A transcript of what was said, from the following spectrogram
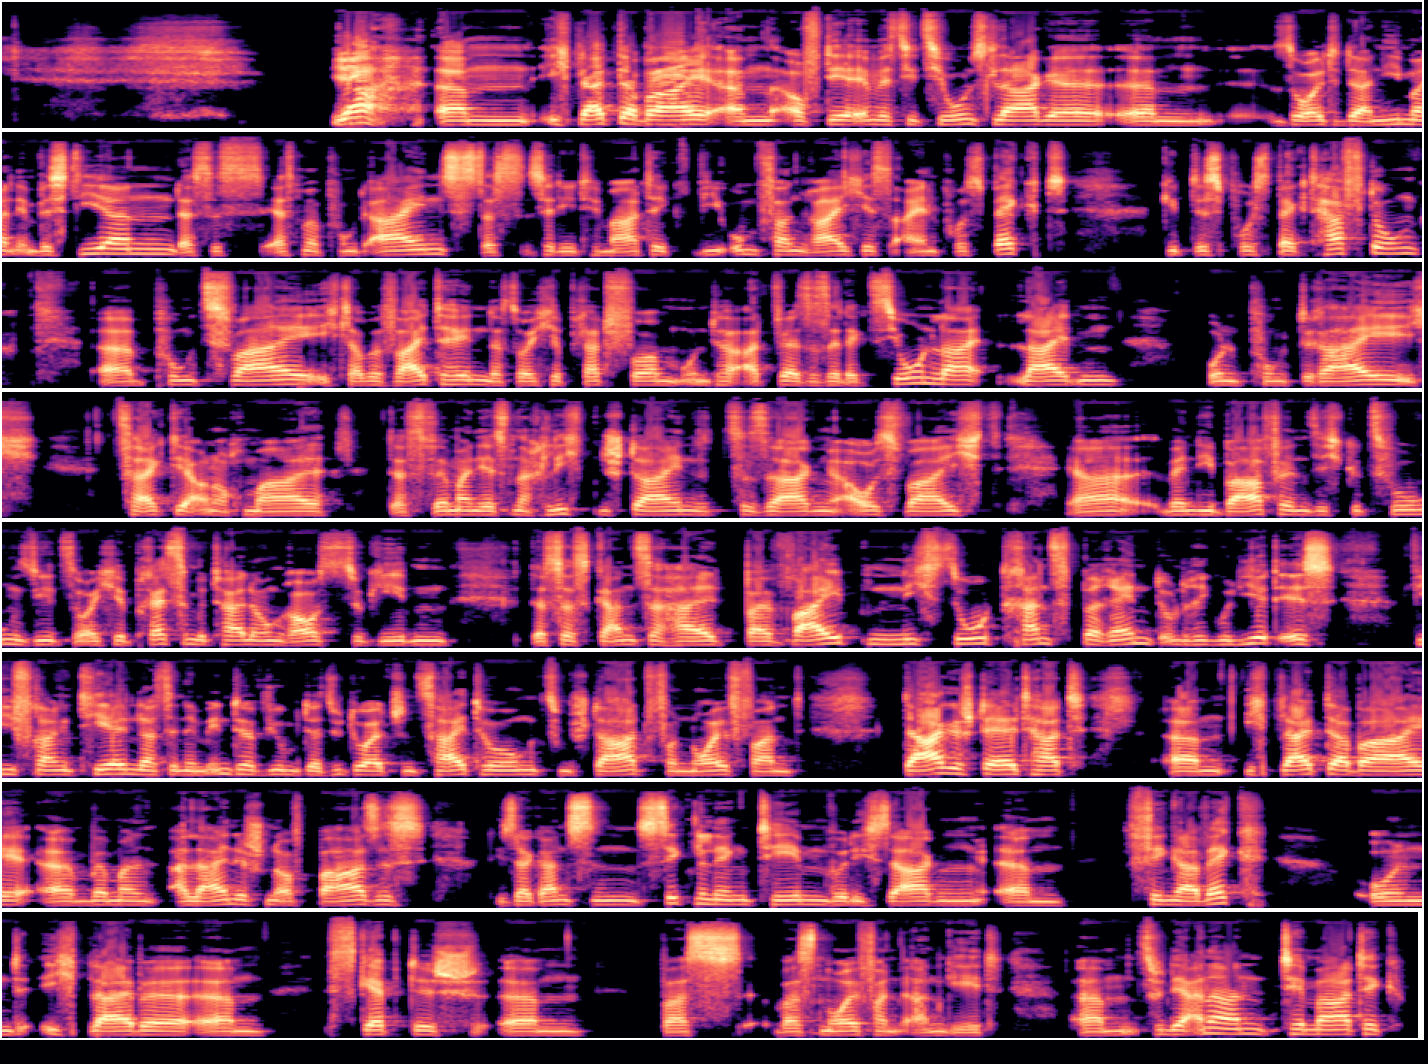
ja, ähm, ich bleibe dabei, ähm, auf der Investitionslage ähm, sollte da niemand investieren. Das ist erstmal Punkt eins. Das ist ja die Thematik, wie umfangreich ist ein Prospekt? Gibt es Prospekthaftung? Äh, Punkt zwei, ich glaube weiterhin, dass solche Plattformen unter adverser Selektion le leiden. Und Punkt drei, ich zeigt ja auch nochmal, dass wenn man jetzt nach Liechtenstein sozusagen ausweicht, ja, wenn die BaFin sich gezwungen sieht, solche Pressemitteilungen rauszugeben, dass das Ganze halt bei Weitem nicht so transparent und reguliert ist, wie Frank Thelen das in einem Interview mit der Süddeutschen Zeitung zum Start von Neufund dargestellt hat. Ähm, ich bleibe dabei, äh, wenn man alleine schon auf Basis dieser ganzen Signaling-Themen, würde ich sagen, ähm, Finger weg. Und ich bleibe ähm, skeptisch, ähm, was, was Neufund angeht. Ähm, zu der anderen Thematik,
